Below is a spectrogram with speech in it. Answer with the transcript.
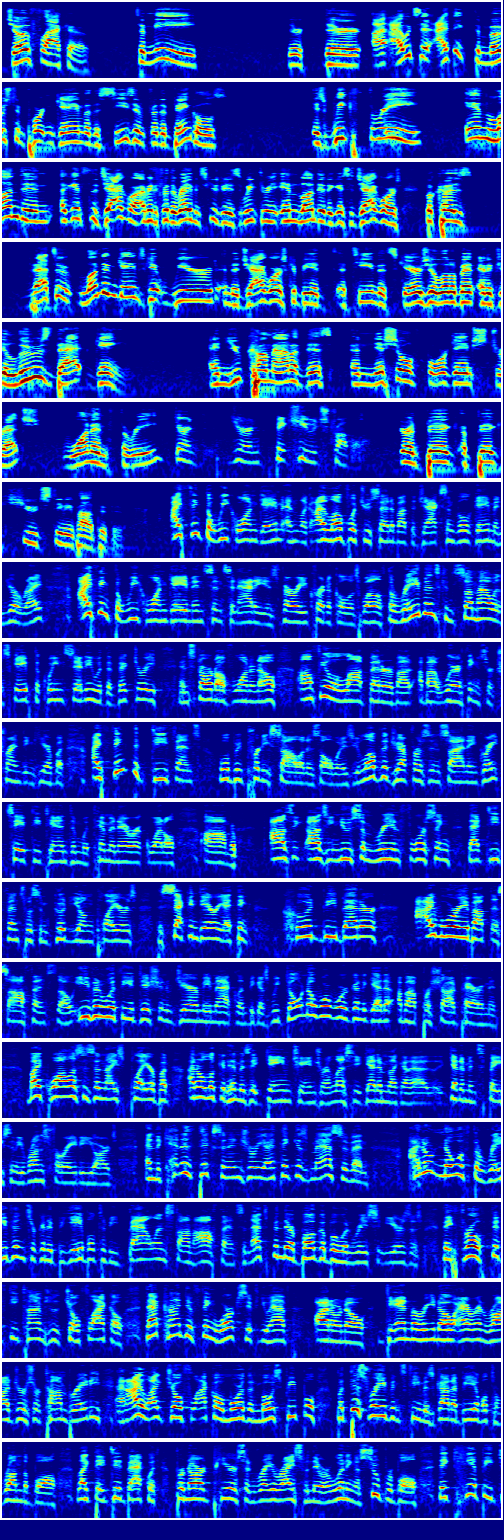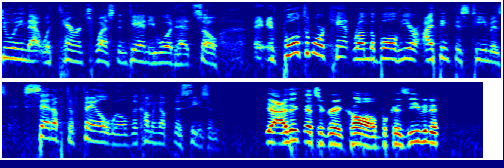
Joe Flacco, to me, they're, they're, I, I would say, I think the most important game of the season for the Bengals is week three in London against the Jaguars. I mean, for the Ravens, excuse me, it's week three in London against the Jaguars because that's a London games get weird and the Jaguars could be a, a team that scares you a little bit. And if you lose that game and you come out of this initial four game stretch one and three, You're in, you're in big, huge trouble. you're in big, a big, huge steaming pile of poo poo. I think the week one game, and like I love what you said about the Jacksonville game, and you're right. I think the week one game in Cincinnati is very critical as well. If the Ravens can somehow escape the Queen City with a victory and start off one and zero, I'll feel a lot better about about where things are trending here. But I think the defense will be pretty solid as always. You love the Jefferson signing, great safety tandem with him and Eric Weddle. Um, yep. Ozzie, Ozzie Newsome reinforcing that defense with some good young players. The secondary, I think, could be better. I worry about this offense though, even with the addition of Jeremy Maclin, because we don't know what we're going to get about Breshad Perriman. Mike Wallace is a nice player, but I don't look at him as a game changer unless you get him like a, get him in space and he runs for 80 yards. And the Kenneth Dixon injury I think is massive, and I don't know if the Ravens are going to be able to be balanced on offense, and that's been their bugaboo in recent years. Is they throw 50 times with Joe Flacco. That kind of thing works if you have I don't know Dan Marino, Aaron Rodgers, or Tom Brady. And I like Joe Flacco more than most people, but this Ravens team has got to be able to run the ball like they did back with Bernard Pierce and Ray Rice when they were winning a Super Bowl. They can't be doing that with Terrance West and Danny Woodhead. So if Baltimore can't run the ball here, I think this team is set up to fail, Will, the coming up this season. Yeah, I think that's a great call because even if,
